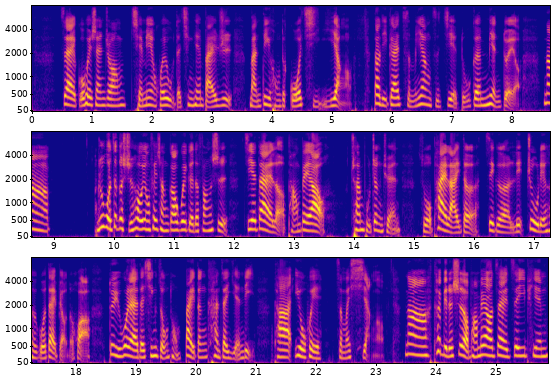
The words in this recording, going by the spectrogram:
在国会山庄前面挥舞的青天白日满地红的国旗一样哦，到底该怎么样子解读跟面对哦？那如果这个时候用非常高规格的方式接待了庞贝奥、川普政权所派来的这个联驻联合国代表的话，对于未来的新总统拜登看在眼里，他又会怎么想哦？那特别的是哦，庞贝奥在这一篇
